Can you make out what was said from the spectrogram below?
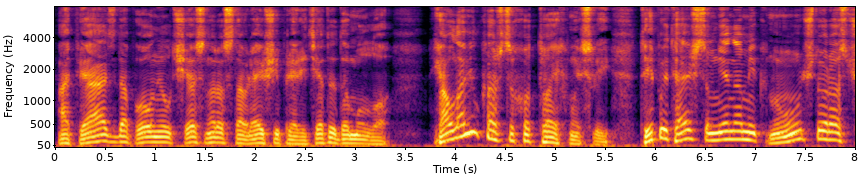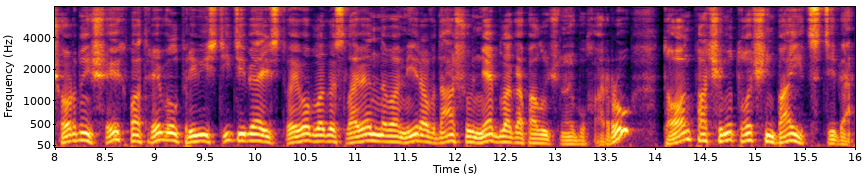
опять дополнил честно расставляющий приоритеты Дамуло. Я уловил, кажется, ход твоих мыслей. Ты пытаешься мне намекнуть, что раз черный шейх потребовал привести тебя из твоего благословенного мира в нашу неблагополучную Бухару, то он почему-то очень боится тебя.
